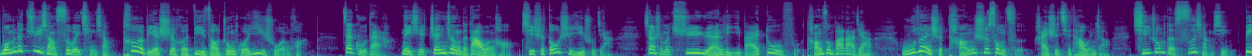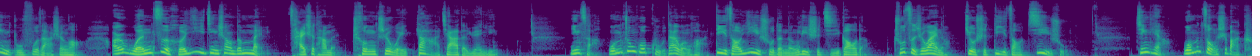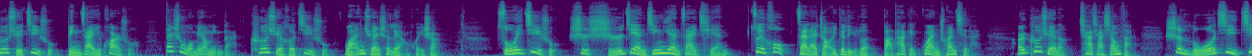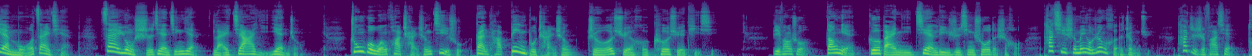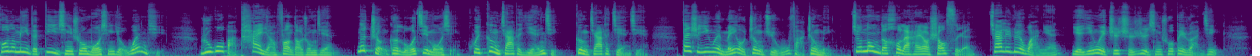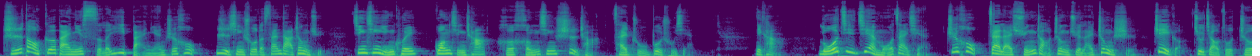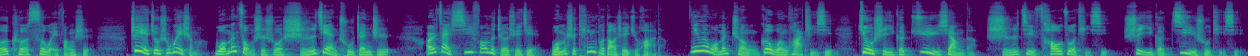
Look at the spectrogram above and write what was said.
我们的具象思维倾向特别适合缔造中国艺术文化。在古代啊，那些真正的大文豪其实都是艺术家，像什么屈原、李白、杜甫、唐宋八大家，无论是唐诗宋词还是其他文章，其中的思想性并不复杂深奥，而文字和意境上的美才是他们称之为大家的原因。因此啊，我们中国古代文化缔造艺术的能力是极高的。除此之外呢，就是缔造技术。今天啊，我们总是把科学技术并在一块儿说，但是我们要明白，科学和技术完全是两回事儿。所谓技术是实践经验在前，最后再来找一个理论把它给贯穿起来；而科学呢，恰恰相反，是逻辑建模在前，再用实践经验来加以验证。中国文化产生技术，但它并不产生哲学和科学体系。比方说，当年哥白尼建立日心说的时候，他其实没有任何的证据，他只是发现托勒密的地心说模型有问题。如果把太阳放到中间，那整个逻辑模型会更加的严谨，更加的简洁。但是因为没有证据，无法证明，就弄得后来还要烧死人。伽利略晚年也因为支持日心说被软禁，直到哥白尼死了一百年之后，日心说的三大证据——金星盈亏、光行差和恒星视差——才逐步出现。你看啊，逻辑建模在前，之后再来寻找证据来证实，这个就叫做哲科思维方式。这也就是为什么我们总是说实践出真知，而在西方的哲学界，我们是听不到这句话的，因为我们整个文化体系就是一个具象的实际操作体系，是一个技术体系，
